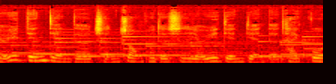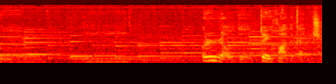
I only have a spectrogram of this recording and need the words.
有一点点的沉重，或者是有一点点的太过于嗯温柔的对话的感觉。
